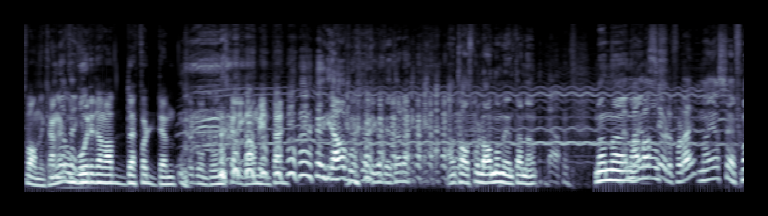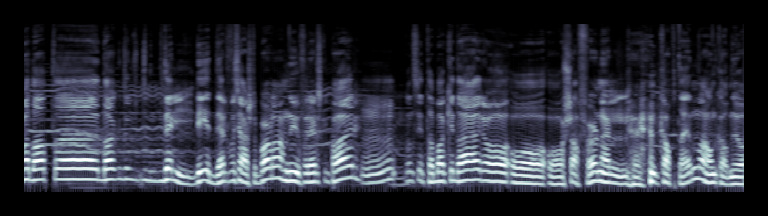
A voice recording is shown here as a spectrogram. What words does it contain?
svanekrangel tenker... om hvor denne fordømte gondolen skal ligge om vinteren. ja, hvor skal ligge om vinteren, da? Den tas på land om vinteren, den. Men, uh, Men nei, hva altså- ser du for deg? Nei, jeg ser for meg da at uh, da, Veldig ideelt for kjærestepar, da. Nyforelsket par. Mm. Kan sitte baki der, og, og, og sjåføren, eller kapteinen, da, han kan jo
